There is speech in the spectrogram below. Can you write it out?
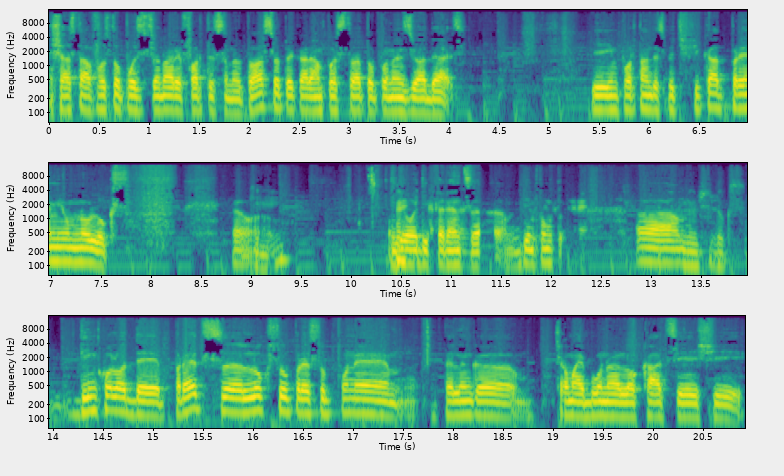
Și asta a fost o poziționare foarte sănătoasă pe care am păstrat-o până în ziua de azi. E important de specificat premium, nu lux. Okay. E o diferență din punctul... Uh, nu și lux. Dincolo de preț, luxul presupune, pe lângă cea mai bună locație și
